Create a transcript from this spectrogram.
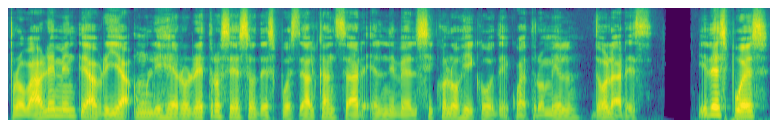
probablemente habría un ligero retroceso después de alcanzar el nivel psicológico de 4.000 dólares, y después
